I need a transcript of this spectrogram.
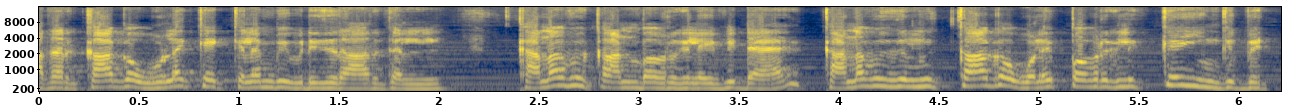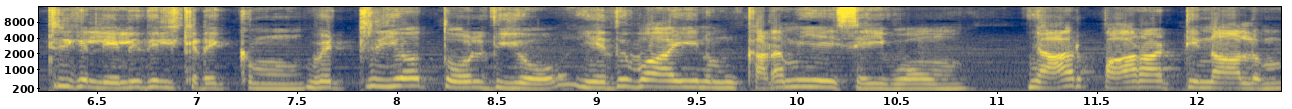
அதற்காக உழைக்க கிளம்பி விடுகிறார்கள். கனவு காண்பவர்களை விட கனவுகளுக்காக உழைப்பவர்களுக்கே இங்கு வெற்றிகள் எளிதில் கிடைக்கும். வெற்றியோ தோல்வியோ எதுவாயினும் கடமையை செய்வோம். யார் பாராட்டினாலும்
